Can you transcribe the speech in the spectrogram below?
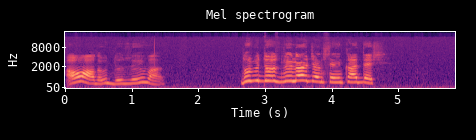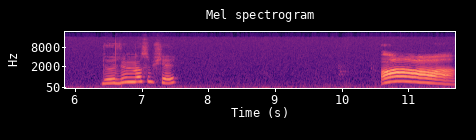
Ama adamın gözlüğü var. Dur bir gözlüğünü alacağım senin kardeş. Gözlüğün nasıl bir şey? Aa!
